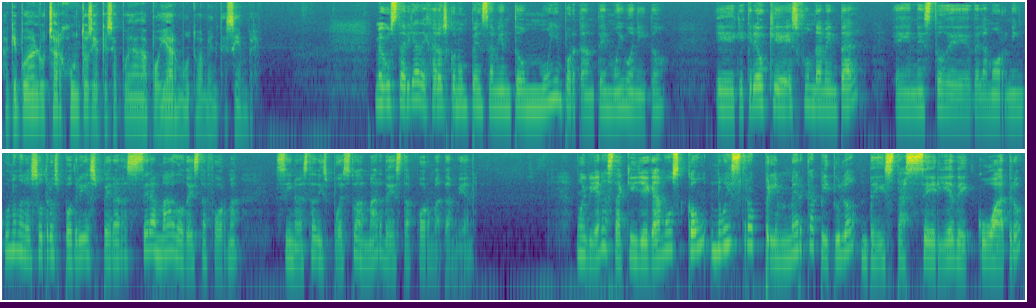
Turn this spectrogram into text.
a que puedan luchar juntos y a que se puedan apoyar mutuamente siempre. Me gustaría dejaros con un pensamiento muy importante, muy bonito, eh, que creo que es fundamental en esto del amor. Ninguno de nosotros podría esperar ser amado de esta forma si no está dispuesto a amar de esta forma también. Muy bien, hasta aquí llegamos con nuestro primer capítulo de esta serie de cuatro.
